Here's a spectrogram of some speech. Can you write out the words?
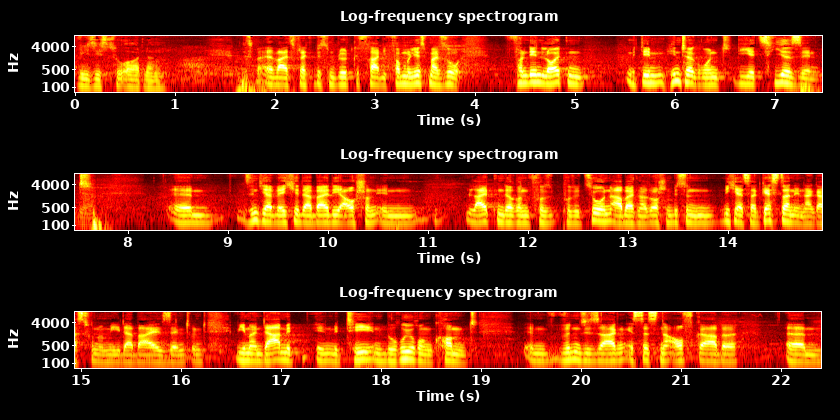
wie Sie es zuordnen das war jetzt vielleicht ein bisschen blöd gefragt, ich formuliere es mal so, von den Leuten mit dem Hintergrund, die jetzt hier sind, ähm, sind ja welche dabei, die auch schon in leitenderen Positionen arbeiten, also auch schon ein bisschen nicht erst seit gestern in der Gastronomie dabei sind und wie man da mit, mit Tee in Berührung kommt. Ähm, würden Sie sagen, ist das eine Aufgabe ähm,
